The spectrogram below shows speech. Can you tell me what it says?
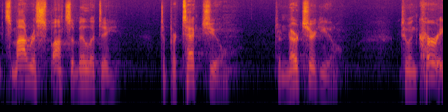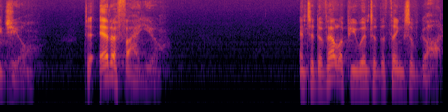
it's my responsibility to protect you, to nurture you, to encourage you, to edify you, and to develop you into the things of God.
